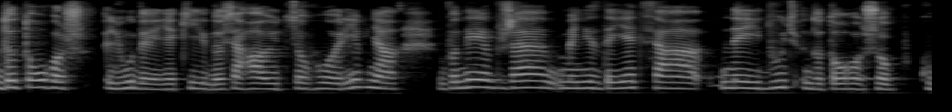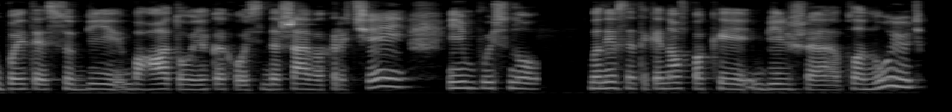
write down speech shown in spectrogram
До того ж, люди, які досягають цього рівня, вони вже мені здається не йдуть до того, щоб купити собі багато якихось дешевих речей імпульсно. Вони все таки навпаки більше планують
